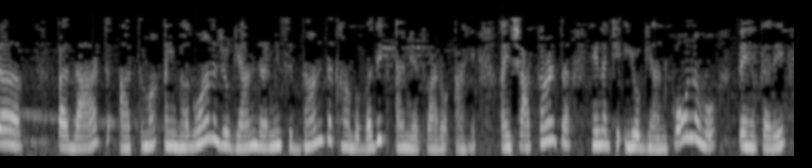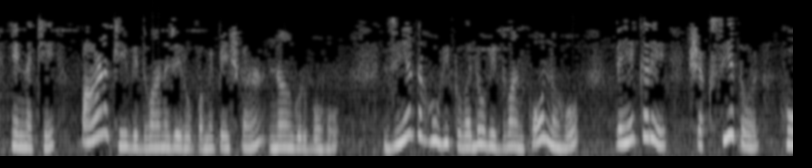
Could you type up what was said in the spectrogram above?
त पदार्थ, आत्मा, ऐं भॻवान जो ज्ञान धर्मी सिद्धांत खां बि वधीक अहमियत वारो आहे। ऐं छाकाणि त हिन खे इहो ज्ञान कोन हो, तंहिं करे हिन खे पाण खे विद्वान जे रूप में पेश करणु न घुर्बो हो। जीअं त हू हिकु वॾो विद्वान कोन हो, तंहिं करे शख़्सीअ तौरु हू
